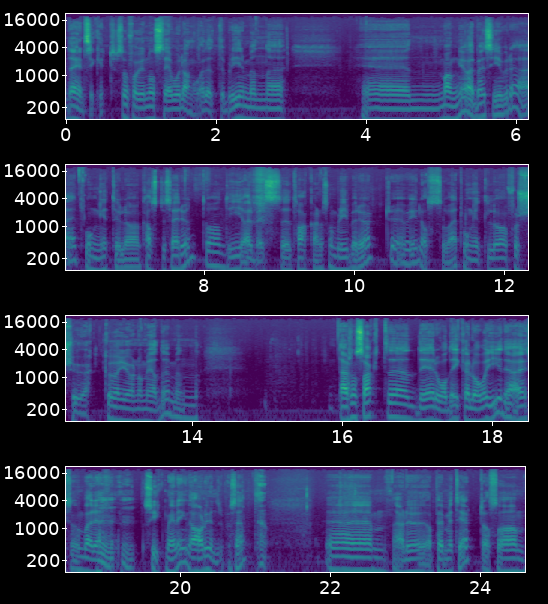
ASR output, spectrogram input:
Det er helt sikkert. Så får vi nå se hvor langvarig dette blir. Men eh, eh, mange arbeidsgivere er tvunget til å kaste seg rundt. Og de arbeidstakerne som blir berørt, eh, vil også være tvunget til å forsøke å gjøre noe med det. Men det er som sagt eh, det rådet ikke er lov å gi. Det er som bare Mm, mm. sykemelding. Da har du 100 Ja. Eh, Er du permittert, altså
